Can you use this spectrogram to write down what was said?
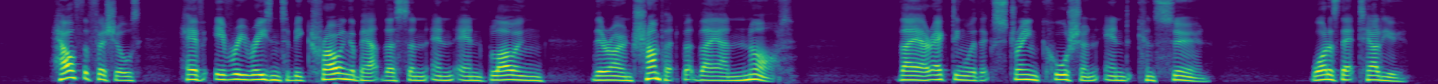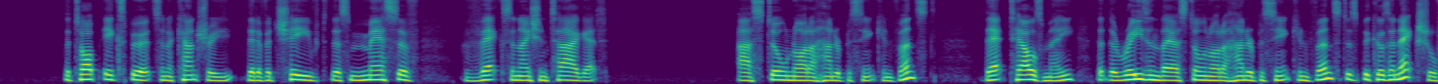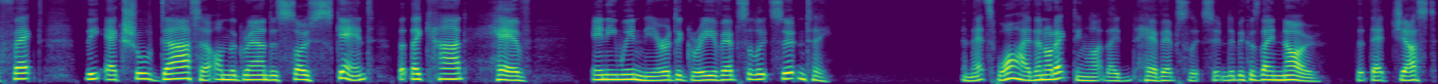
health officials have every reason to be crowing about this and, and, and blowing their own trumpet, but they are not. They are acting with extreme caution and concern. What does that tell you? The top experts in a country that have achieved this massive vaccination target are still not 100% convinced. That tells me that the reason they are still not 100% convinced is because, in actual fact, the actual data on the ground is so scant that they can't have anywhere near a degree of absolute certainty. And that's why they're not acting like they have absolute certainty because they know that that just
